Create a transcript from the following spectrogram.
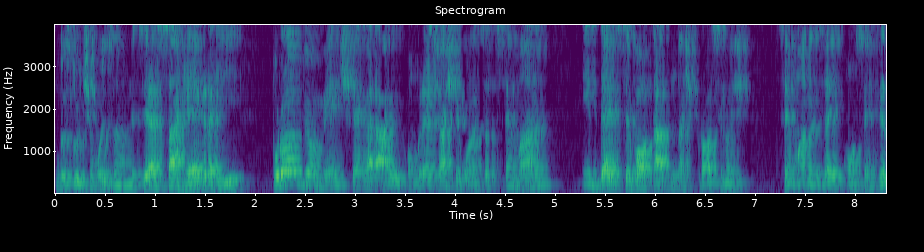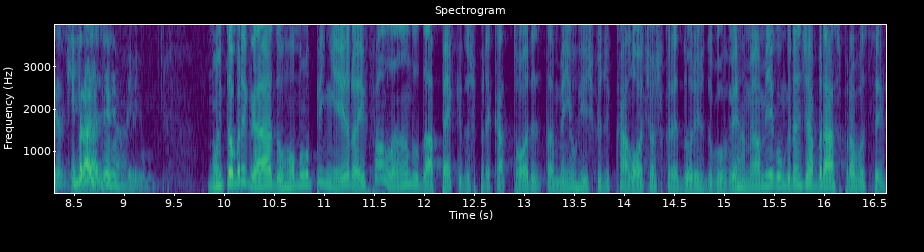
nos últimos anos. E essa regra aí provavelmente chegará, o Congresso já chegou nessa semana e deve ser votado nas próximas semanas aí, com certeza, aqui em Brasília, meu amigo. Muito obrigado, Rômulo Pinheiro, aí falando da PEC dos precatórios e também o risco de calote aos credores do governo. Meu amigo, um grande abraço para você.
